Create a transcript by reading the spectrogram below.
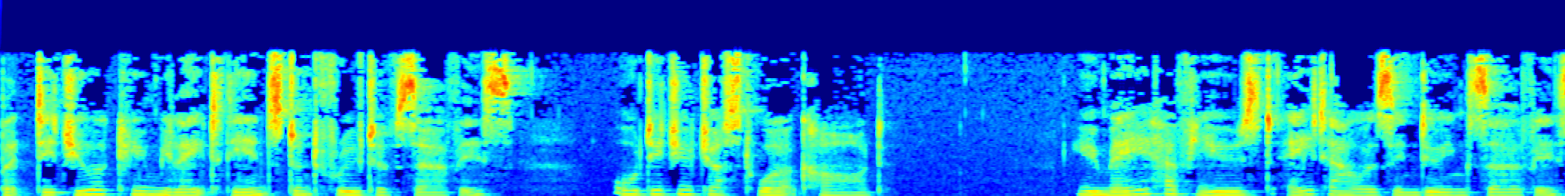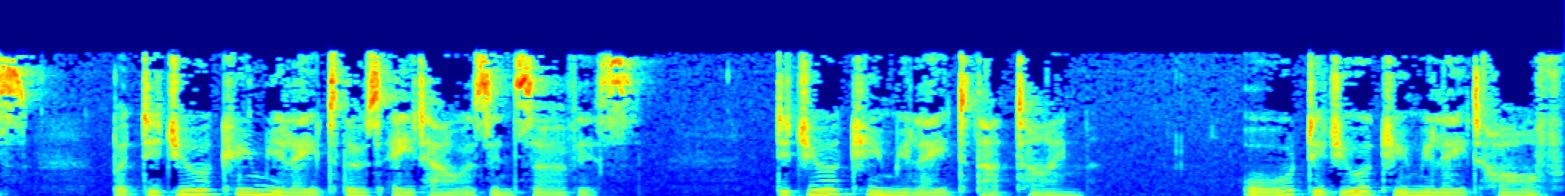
but did you accumulate the instant fruit of service, or did you just work hard? You may have used eight hours in doing service, but did you accumulate those eight hours in service? Did you accumulate that time? Or did you accumulate half,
